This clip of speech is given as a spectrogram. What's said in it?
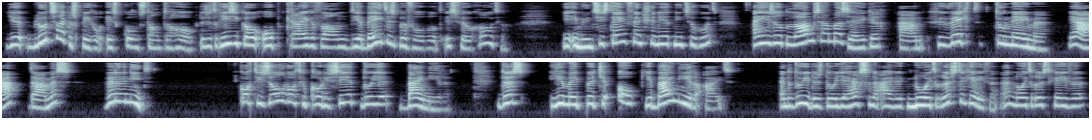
Je bloedsuikerspiegel is constant te hoog. Dus het risico op krijgen van diabetes bijvoorbeeld is veel groter. Je immuunsysteem functioneert niet zo goed. En je zult langzaam maar zeker aan gewicht toenemen. Ja, dames, willen we niet. Cortisol wordt geproduceerd door je bijnieren. Dus hiermee put je ook je bijnieren uit. En dat doe je dus door je hersenen eigenlijk nooit rust te geven. Hè? Nooit rust geven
